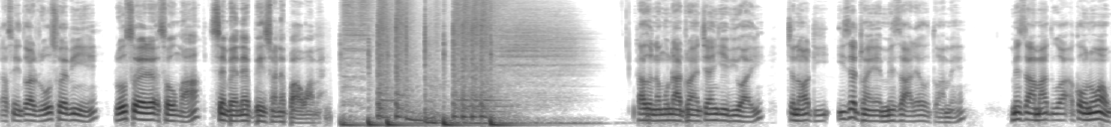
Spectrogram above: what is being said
ဒါဆိုရင်သူက row ဆွဲပြီးရင် row ဆွဲတဲ့အဆုံးမှာ symbol နဲ့ base on နဲ့ပါသွားမယ် ဒါဆိုနမူနာ drawing အကျန်းရေးပြီးသွားပြီကျွန်တော်ဒီ EZ drawing ရဲ့ mixer တဲ့ကိုသွားမယ် mixer မှာသူကအကုန်လုံးက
